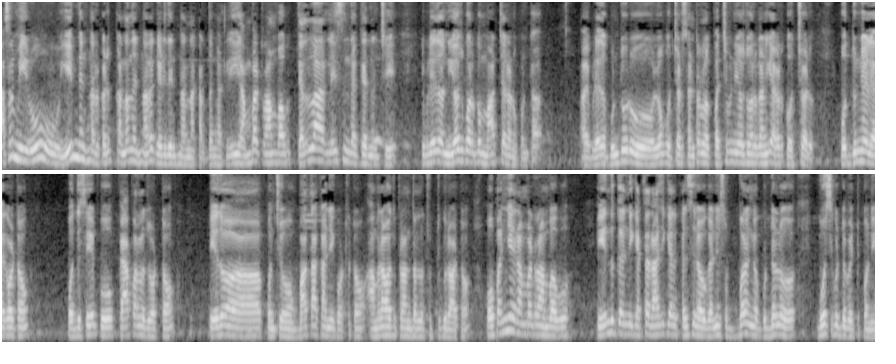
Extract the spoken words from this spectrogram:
అసలు మీరు ఏం తింటున్నారు? కడుపు కన్నం తింటున్నారా? గడి తింటున్నారు? నాకు అర్థం కావట్లేదు. ఈ అంబటి రాంబాబు తెల్లారు లేచిన దగ్గర నుంచి ఇప్పుడు ఏదో నియోజకవర్గం మార్చారనుకుంటా. ఇప్పుడు ఏదో గుంటూరులోకి వచ్చాడు సెంటర్లోకి పశ్చిమ నియోజకవర్గానికి అక్కడికి వచ్చాడు. పొద్దున్నే లేగవటం కొద్దిసేపు పేపర్లు చూడటం ఏదో కొంచెం బాతాకాని కొట్టడం అమరావతి ప్రాంతాల్లో చుట్టుకు రావటం. ఓ పని చేయ రంబటి రాంబాబు ఎందుకు కానీ నీకు ఎట్లా రాజకీయాలు కలిసి రావు కానీ శుభ్రంగా గుడ్డలో గోసిగుడ్డ పెట్టుకొని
